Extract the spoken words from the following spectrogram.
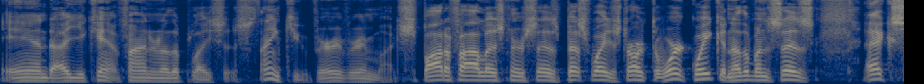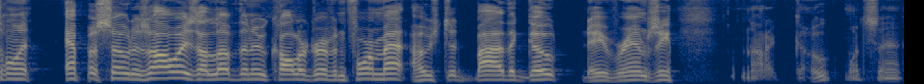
and uh, you can't find in other places. Thank you very, very much. Spotify listener says, best way to start the work week. Another one says, excellent episode as always. I love the new caller driven format hosted by the GOAT, Dave Ramsey. Not a goat. What's that?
